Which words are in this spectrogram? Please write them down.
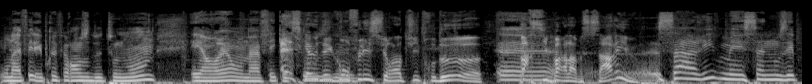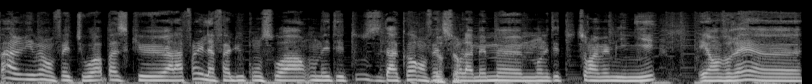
on a fait les préférences de tout le monde, et en vrai, on a fait Est-ce qu'il y a eu des de- conflits sur un titre ou deux euh, Euh, par-ci par-là? Parce que ça arrive. Ça arrive, mais ça ne nous est pas arrivé en fait, tu vois, parce que à la fin, il a fallu qu'on soit, on était tous d'accord en fait Bien sur sûr. la même, euh, on était tous sur la même lignée. Et en vrai, euh,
